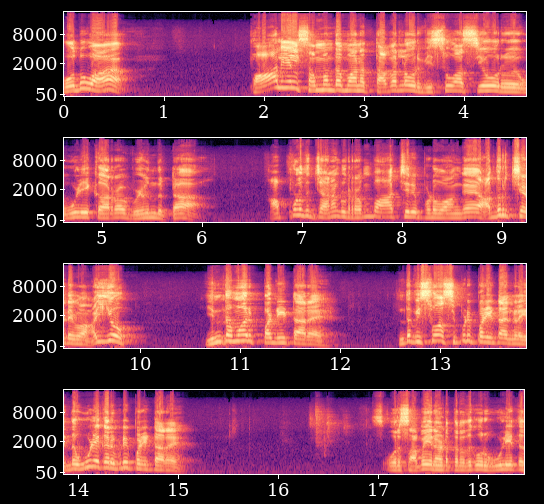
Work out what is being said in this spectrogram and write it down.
பொதுவாக பாலியல் சம்பந்தமான தவறில் ஒரு விசுவாசியோ ஒரு ஊழியக்காரரோ விழுந்துட்டா அப்பொழுது ஜனங்கள் ரொம்ப ஆச்சரியப்படுவாங்க அதிர்ச்சி அடைவாங்க. ஐயோ இந்த மாதிரி பண்ணிட்டாரே. இந்த விசுவாசி இப்படி பண்ணிட்டாங்களே. இந்த ஊழியக்காரர் இப்படி பண்ணிட்டாரே. ஒரு சபையை நடத்துறதுக்கு ஒரு ஊழியத்தை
